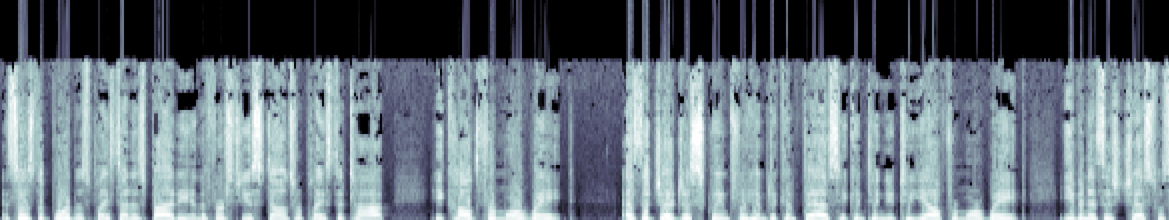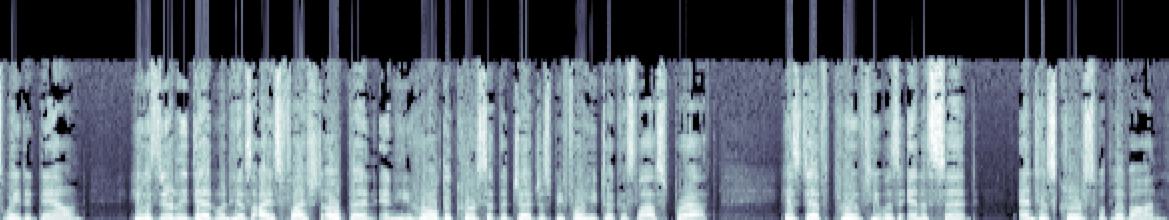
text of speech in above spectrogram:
and so as the board was placed on his body and the first few stones were placed atop, he called for more weight. As the judges screamed for him to confess, he continued to yell for more weight, even as his chest was weighted down. He was nearly dead when his eyes flashed open and he hurled a curse at the judges before he took his last breath. His death proved he was innocent, and his curse would live on.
